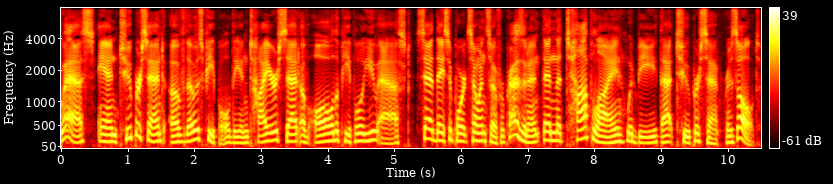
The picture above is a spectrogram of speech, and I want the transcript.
US, and 2% of those people, the entire set of all the people you asked, said they support so and so for president, then the top line would be that 2% result.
